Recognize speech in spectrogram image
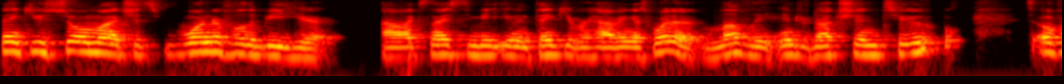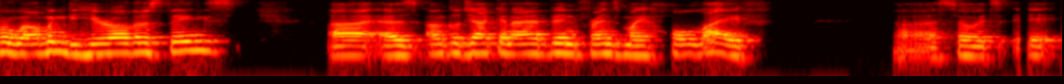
Thank you so much. It's wonderful to be here. Alex, nice to meet you and thank you for having us. What a lovely introduction, too. It's overwhelming to hear all those things. Uh, as Uncle Jack and I have been friends my whole life. Uh, so it's it,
